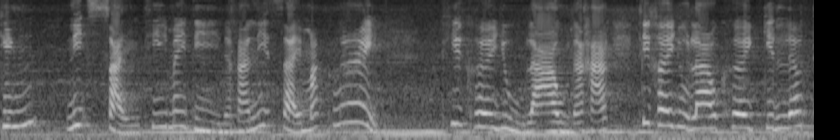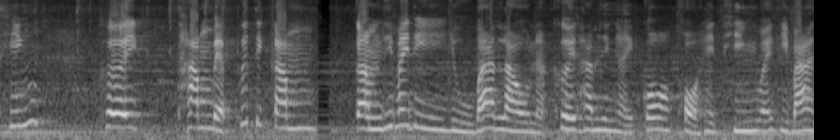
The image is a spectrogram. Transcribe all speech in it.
ทิ้งนิสัยที่ไม่ดีนะคะ นิสัยมักง่าย ที่เคยอยู่ลาวนะคะ ที่เคยอยู่ลาวเคยกินแล้วทิ้ง เคยทำแบบพฤติกรรมกรรมที่ไม่ดีอยู่บ้านเราน่ะเคยทำยังไงก็ขอให้ทิ้งไว้ที่บ้าน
